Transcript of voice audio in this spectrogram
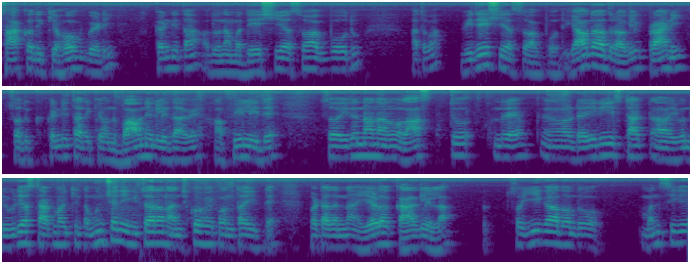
ಸಾಕೋದಕ್ಕೆ ಹೋಗಬೇಡಿ. ಖಂಡಿತ ಅದು ನಮ್ಮ ದೇಶೀಯ ಹಸು ಆಗ್ಬೋದು ಅಥವಾ ವಿದೇಶಿ ಹಸು ಆಗ್ಬೋದು. ಯಾವುದಾದ್ರೂ ಆಗಲಿ, ಪ್ರಾಣಿ ಸೊ ಅದಕ್ಕೆ ಖಂಡಿತ ಅದಕ್ಕೆ ಒಂದು ಭಾವನೆಗಳಿದ್ದಾವೆ, ಆ ಫೀಲ್ ಇದೆ. ಸೊ ಇದನ್ನು ನಾನು ಲಾಸ್ಟು ಅಂದರೆ ಡೈರಿ ಸ್ಟಾರ್ಟ್ ಈ ಒಂದು ವಿಡಿಯೋ ಸ್ಟಾರ್ಟ್ ಮಾಡೋಕ್ಕಿಂತ ಮುಂಚೆ ಈ ವಿಚಾರನ ಹಂಚ್ಕೋಬೇಕು ಅಂತ ಇದ್ದೆ ಬಟ್ ಅದನ್ನು ಹೇಳೋಕ್ಕಾಗಲಿಲ್ಲ. ಸೊ ಈಗ ಅದೊಂದು ಮನಸ್ಸಿಗೆ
